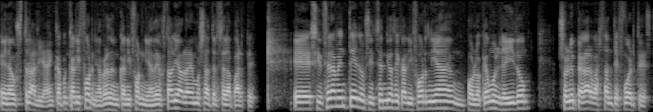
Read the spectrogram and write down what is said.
en Australia, en California, perdón, en California. De Australia hablaremos en la tercera parte. Eh, sinceramente, los incendios de California, por lo que hemos leído, suelen pegar bastante fuertes.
